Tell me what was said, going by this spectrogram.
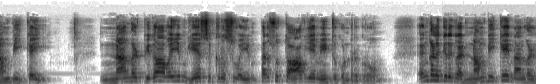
நம்பிக்கை நாங்கள் பிதாவையும் இயேசு கிறிஸ்துவையும் பரிசுத்த ஆவியையும் ஏற்றுக்கொண்டிருக்கிறோம். எங்களுக்கு இருக்கிற நம்பிக்கை நாங்கள்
